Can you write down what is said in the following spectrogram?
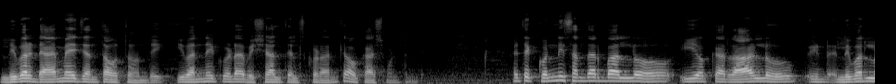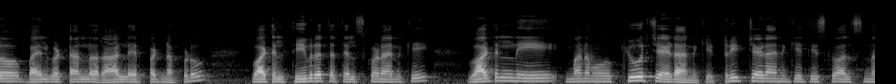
లివర్ డ్యామేజ్ ఎంత అవుతుంది? ఇవన్నీ కూడా విషయాలు తెలుసుకోవడానికి అవకాశం ఉంటుంది. అయితే కొన్ని సందర్భాల్లో ఈ యొక్క రాళ్ళు లివర్లో బయలుగొట్టాల్లో రాళ్ళు ఏర్పడినప్పుడు వాటి తీవ్రత తెలుసుకోవడానికి వాటిల్ని మనము క్యూర్ చేయడానికి ట్రీట్ చేయడానికి తీసుకోవాల్సిన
